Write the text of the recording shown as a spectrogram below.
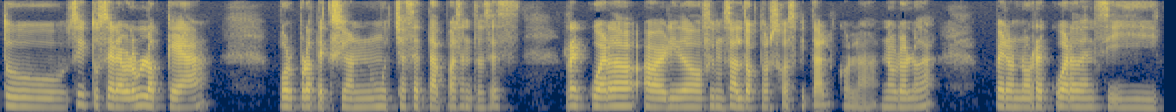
tu, sí, tu cerebro bloquea por protección muchas etapas, entonces recuerdo haber ido, fuimos al Doctor's Hospital con la neuróloga, pero no recuerdo en sí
